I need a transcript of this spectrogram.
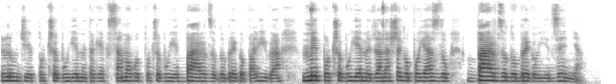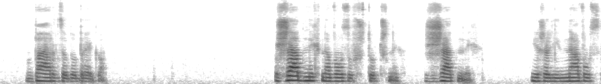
ludzie, potrzebujemy, tak jak samochód potrzebuje bardzo dobrego paliwa, my potrzebujemy dla naszego pojazdu bardzo dobrego jedzenia. Bardzo dobrego. Żadnych nawozów sztucznych. Żadnych. Jeżeli nawóz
